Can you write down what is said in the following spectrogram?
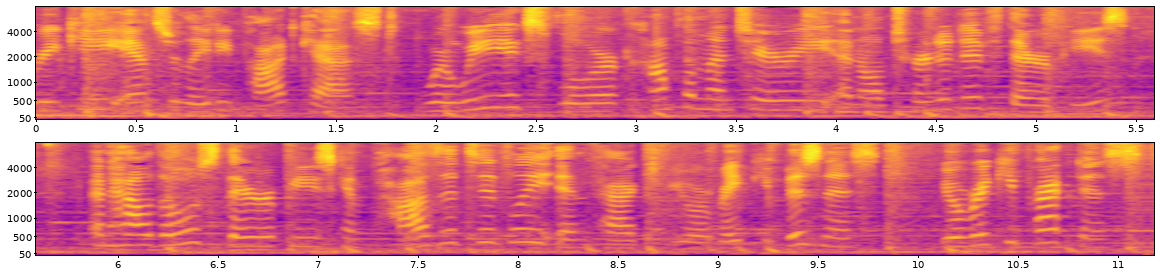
Reiki Answer Lady podcast, where we explore complementary and alternative therapies and how those therapies can positively impact your Reiki business, your Reiki practice,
